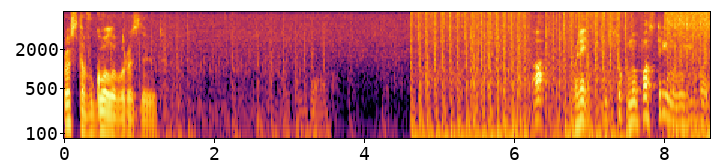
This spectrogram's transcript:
Просто в голову раздают. А, блять, сука, ну по стриму, ну ебать.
